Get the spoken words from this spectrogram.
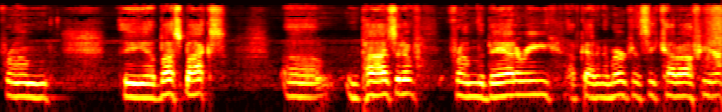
from the uh, bus box. Uh, positive from the battery. I've got an emergency cutoff here.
